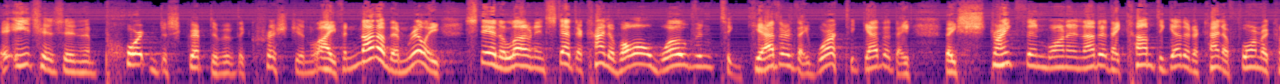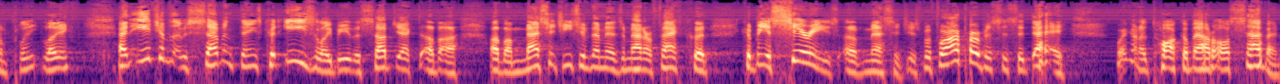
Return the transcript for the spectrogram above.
Each is an important descriptive of the Christian life, and none of them really stand alone. Instead, they're kind of all woven together. They work together, they, they strengthen one another, they come together to kind of form a complete life. And each of those seven things could easily be the subject of a, of a message. Each of them, as a matter of fact, could, could be a series of messages. But for our purposes today, we're going to talk about all seven.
